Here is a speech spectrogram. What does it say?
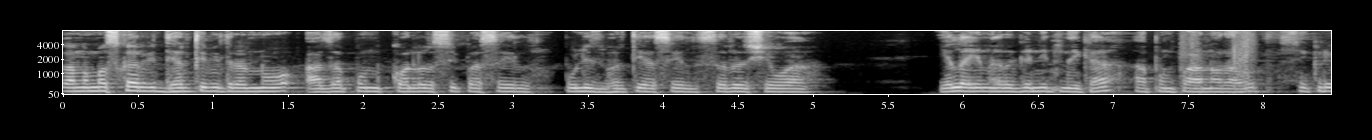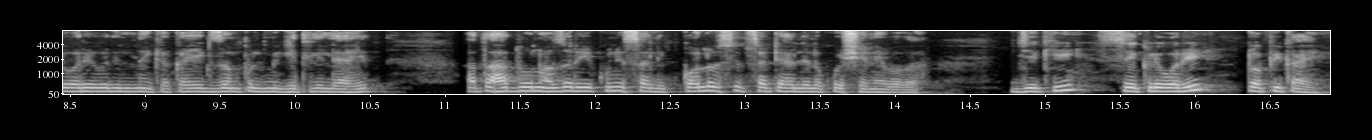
ला नमस्कार विद्यार्थी मित्रांनो आज आपण स्कॉलरशिप असेल पोलीस भरती असेल सरळ सेवा याला येणारं गणित नाही का आपण पाहणार आहोत. सेकडेवारीवरील नाही का काही एक्झाम्पल मी घेतलेले आहेत. आता हा दोन हजार एकोणीस साली स्कॉलरशिपसाठी आलेला क्वेश्चन आहे बघा जे की सेकडेवारी टॉपिक आहे.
